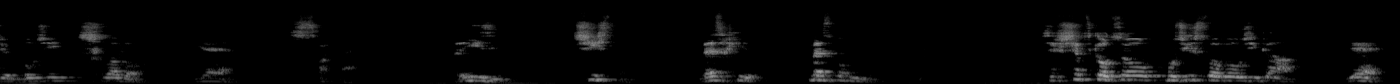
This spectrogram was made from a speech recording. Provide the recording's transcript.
že Boží slovo je svaté, rýzí, čisté, bez chyb, bez omylu. Že všecko, co Boží slovo říká, je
